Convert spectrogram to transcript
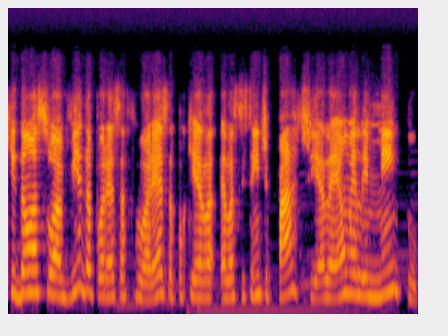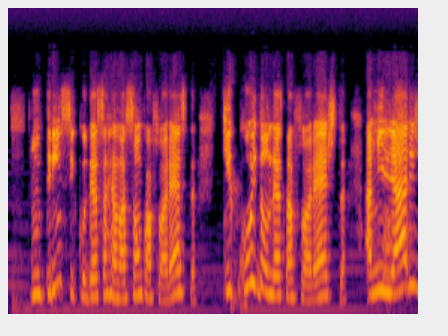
que dão a sua vida por essa floresta, porque ela, ela se sente parte, ela é um elemento intrínseco dessa relação com a floresta, que cuidam dessa floresta há milhares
